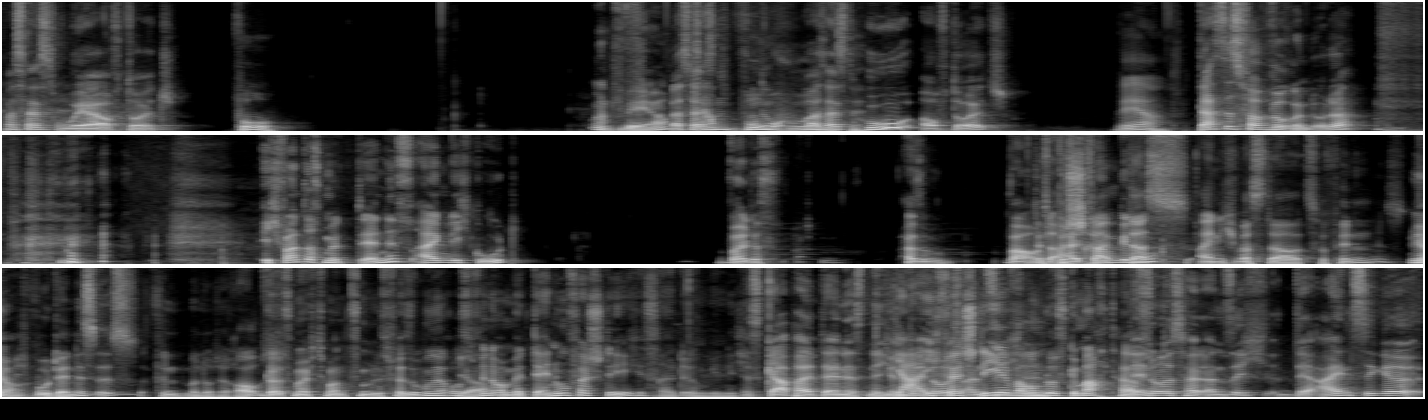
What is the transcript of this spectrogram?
Was heißt where auf Deutsch? Wo? Und wer? Was heißt wo? Was heißt who auf Deutsch? Wer? Das ist verwirrend, oder? Ich fand das mit Dennis eigentlich gut, weil das, also war Das unterhaltsam genug. das eigentlich, was da zu finden ist? Ja. Nämlich, wo Dennis ist, findet man dort heraus. Oder das möchte man zumindest versuchen herauszufinden, Ja. aber mit Denno verstehe ich es halt irgendwie nicht. Es gab halt Dennis nicht. Ja, ich Denno verstehe, warum du es gemacht hast. Denno ist halt an sich der einzige,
